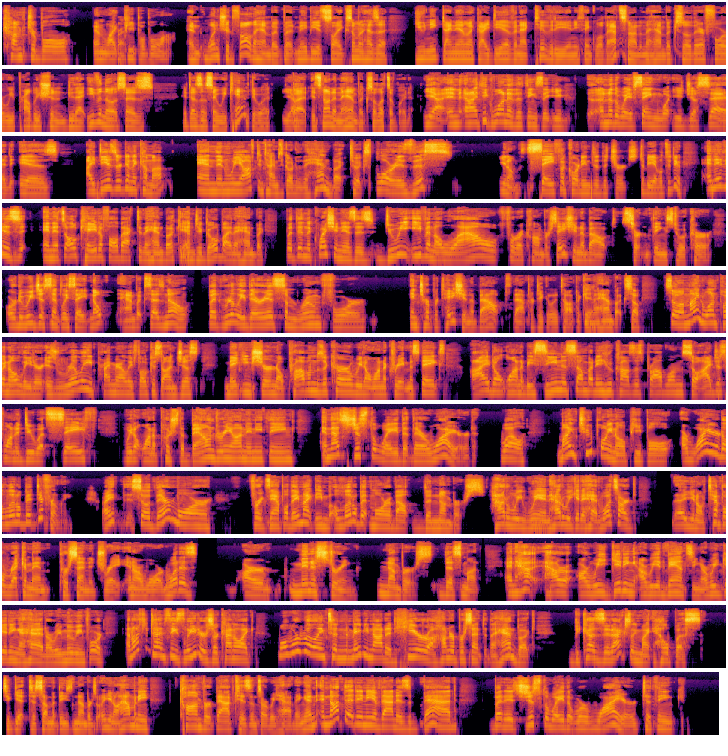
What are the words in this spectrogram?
comfortable, and like right. people belong. And one should follow the handbook, but maybe it's like someone has a unique dynamic idea of an activity and you think, well, that's not in the handbook. So therefore, we probably shouldn't do that, even though it says, it doesn't say we can't do it, yeah. but it's not in the handbook. So let's avoid it. Yeah. And, and I think one of the things that you, another way of saying what you just said is ideas are going to come up and then we oftentimes go to the handbook to explore is this you know safe according to the church to be able to do and it is and it's okay to fall back to the handbook yeah. and to go by the handbook but then the question is is do we even allow for a conversation about certain things to occur or do we just simply say nope handbook says no but really there is some room for interpretation about that particular topic yeah. in the handbook so so a mind 1.0 leader is really primarily focused on just making sure no problems occur. We don't want to create mistakes. I don't want to be seen as somebody who causes problems. So I just want to do what's safe. We don't want to push the boundary on anything. And that's just the way that they're wired. Well, Mind 2.0 people are wired a little bit differently, right? So they're more, for example, they might be a little bit more about the numbers. How do we win? Mm. How do we get ahead? What's our uh, you know, temple recommend percentage rate in our ward? What is our ministering numbers this month? And how, how are we getting, are we advancing? Are we getting ahead? Are we moving forward? And oftentimes these leaders are kind of like, well, we're willing to maybe not adhere 100% to the handbook because it actually might help us to get to some of these numbers. You know, how many convert baptisms are we having? And, and not that any of that is bad, but it's just the way that we're wired to think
